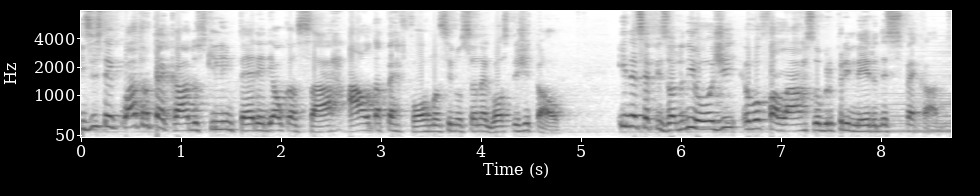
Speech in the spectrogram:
Existem quatro pecados que lhe impedem de alcançar alta performance no seu negócio digital. E nesse episódio de hoje eu vou falar sobre o primeiro desses pecados.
